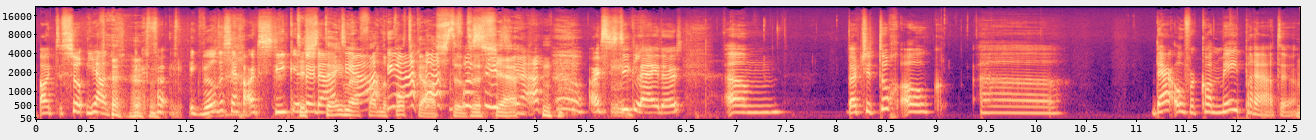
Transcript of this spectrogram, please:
Art, zo, ja, dus ik, ik wilde zeggen artistiek Het is het inderdaad. thema ja, van de Ja, podcast, dus precies, ja. ja. Artistiek leiders. Ehm, dat je toch ook eh, daarover kan meepraten.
